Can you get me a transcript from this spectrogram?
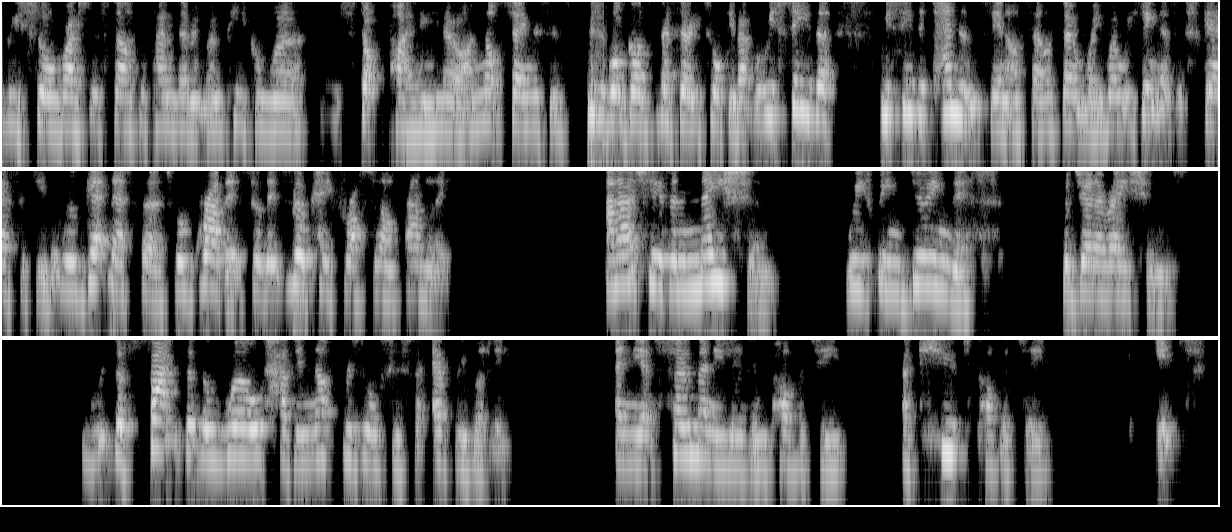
we saw right at the start of the pandemic when people were stockpiling. You know, I'm not saying this is this is what God's necessarily talking about, but we see the we see the tendency in ourselves, don't we? When we think there's a scarcity, that we'll get there first, we'll grab it so that it's okay for us and our family. And actually, as a nation, we've been doing this for generations the fact that the world has enough resources for everybody, and yet so many live in poverty, acute poverty, it's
